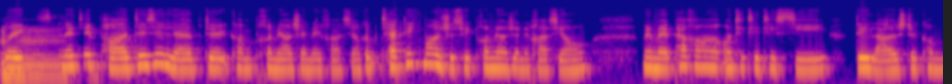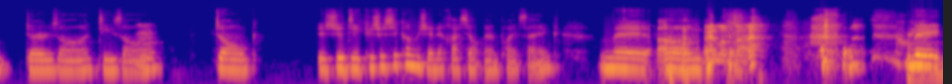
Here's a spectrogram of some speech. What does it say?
Like, ce Mhm. n'était pas des élèves de comme première génération. Comme, techniquement, je suis première génération, mais mes parents ont été ici dès l'âge de comme deux ans, dix ans. Mm. Donc, je dis que je suis comme génération 1.5, mais... Um, I love that. mais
